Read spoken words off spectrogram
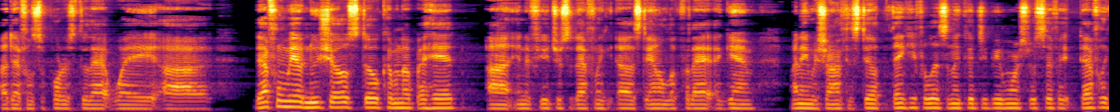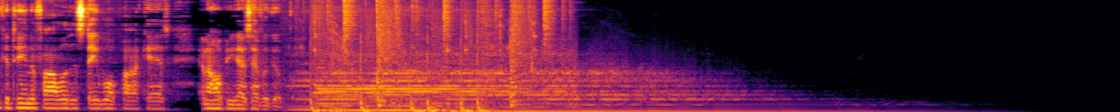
Uh, definitely support us through that way. Uh, definitely, we have new shows still coming up ahead uh, in the future. So definitely uh, stay on the look for that. Again, my name is Jonathan Steele. Thank you for listening. Could you be more specific? Definitely continue to follow the Stay Woke Podcast, and I hope you guys have a good one.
